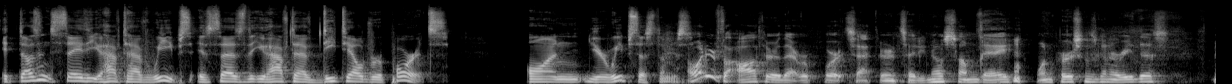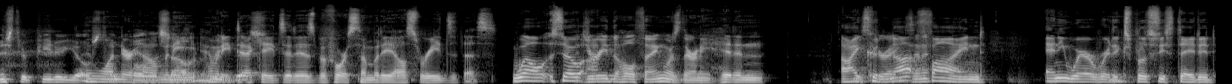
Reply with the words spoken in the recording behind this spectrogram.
it doesn't say that you have to have weeps. It says that you have to have detailed reports on your weep systems. I wonder if the author of that report sat there and said, you know, someday one person's going to read this. Mr. Peter Yost. I will wonder pull how many how many read this. decades it is before somebody else reads this. Well, so Did you read the whole thing? Was there any hidden? I Easter could not find anywhere where it mm-hmm. explicitly stated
